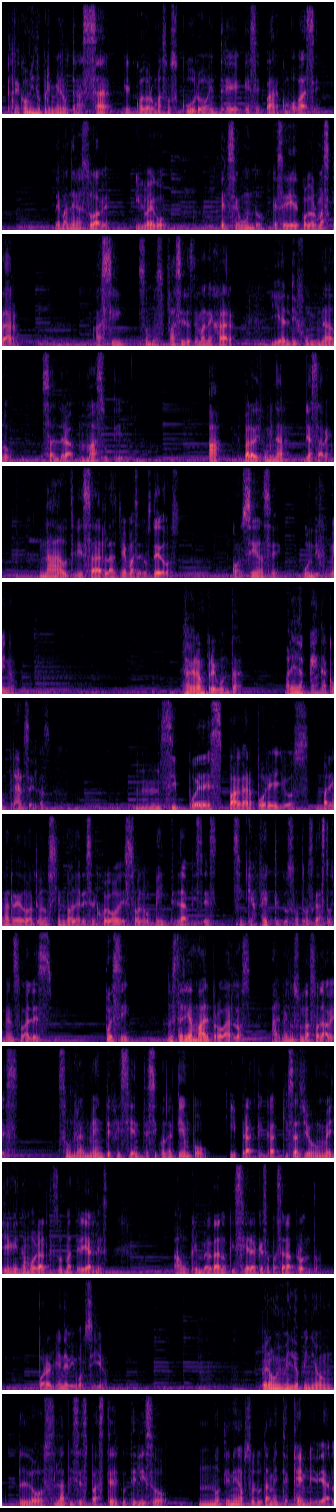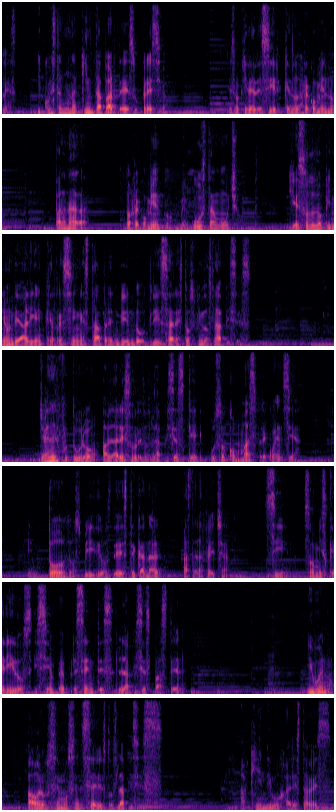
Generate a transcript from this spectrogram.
recomiendo primero trazar el color más oscuro entre ese par como base, de manera suave, y luego el segundo, que sería el color más claro. Así son más fáciles de manejar y el difuminado saldrá más sutil. Ah, para difuminar, ya saben, Nada utilizar las yemas de los dedos. Consíganse un difumino. La gran pregunta, ¿vale la pena comprárselos? Mm, si puedes pagar por ellos, valen alrededor de unos 100 dólares el juego de solo 20 lápices, sin que afecte tus otros gastos mensuales, pues sí, no estaría mal probarlos, al menos una sola vez. Son realmente eficientes y con el tiempo y práctica, quizás yo me llegue a enamorar de estos materiales, aunque en verdad no quisiera que eso pasara pronto, por el bien de mi bolsillo. Pero en mi humilde opinión, los lápices pastel que utilizo no tienen absolutamente que envidiarles y cuestan una quinta parte de su precio. ¿Eso quiere decir que no los recomiendo? Para nada, los recomiendo, me gustan mucho, y es solo la opinión de alguien que recién está aprendiendo a utilizar estos finos lápices. Ya en el futuro hablaré sobre los lápices que uso con más frecuencia, en todos los vídeos de este canal hasta la fecha. Sí, son mis queridos y siempre presentes lápices pastel. Y bueno, ahora usemos en serio estos lápices. ¿A quién dibujar esta vez?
